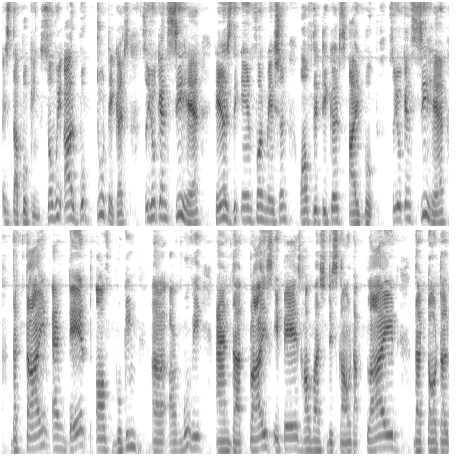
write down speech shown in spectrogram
is the booking so we are booked two tickets so you can see here here's the information of the tickets i booked. So you can see here the time and date of booking uh, movie and the price. It pays how much discount applied the total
